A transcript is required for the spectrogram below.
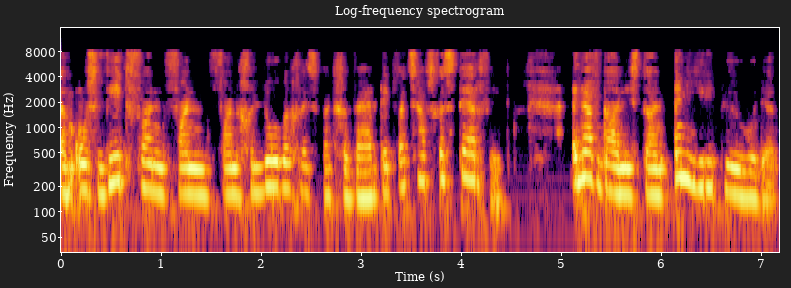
Um, ons weet van van van gelowiges wat gewerk het, wat selfs gesterf het in Afghanistan in hierdie periode.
